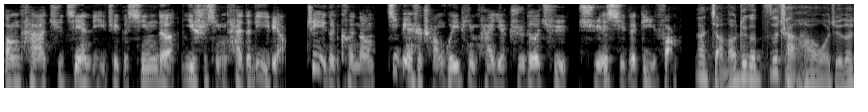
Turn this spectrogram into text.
帮他去建立这个新的意识形态的力量。这个可能即便是常规品牌也值得去学习的地方。那讲到这个资产哈，我觉得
